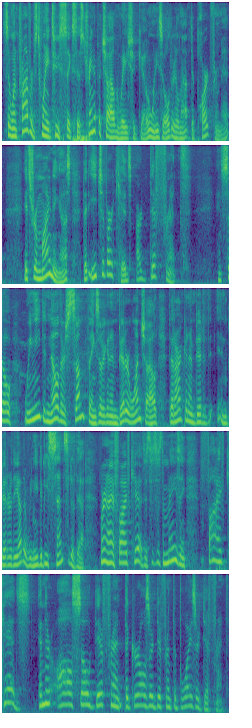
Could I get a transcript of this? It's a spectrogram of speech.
So when Proverbs 22, 6 says, train up a child in the way he should go, and when he's older, he'll not depart from it, it's reminding us that each of our kids are different. And so we need to know there's some things that are going to embitter one child that aren't going to embitter the other. We need to be sensitive to that. Lori and I have five kids. It's just amazing. Five kids. And they're all so different. The girls are different, the boys are different.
